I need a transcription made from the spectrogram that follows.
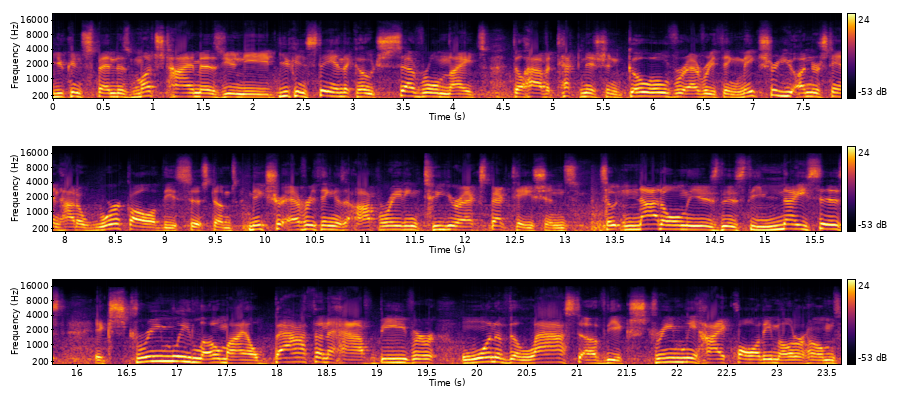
you can spend as much time as you need. You can stay in the coach several nights. They'll have a technician go over everything. Make sure you understand how to work all of these systems. Make sure everything is operating to your expectations. So not only is this the nicest, extremely low mile bath and a half Beaver, one of the last of the extremely high quality motorhomes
